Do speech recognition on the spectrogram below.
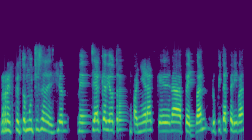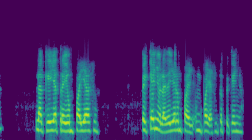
respetó mucho esa decisión. Me decía que había otra compañera que era Peribán, Lupita Peribán, la que ella traía un payaso pequeño, la de ella era un, payasito pequeño.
